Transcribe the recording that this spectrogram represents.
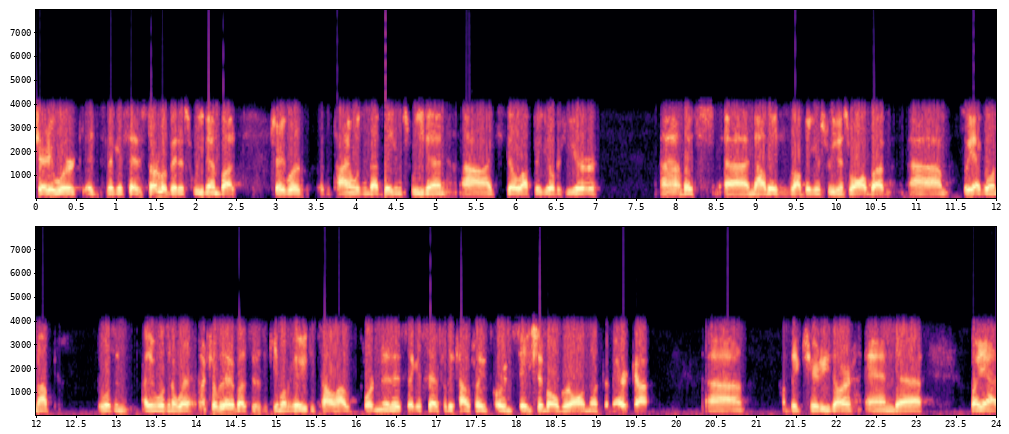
charity work. It's like I said, it started a little bit in Sweden, but charity work at the time wasn't that big in Sweden. Uh, it's still a lot bigger over here. Uh, but it's, uh, nowadays it's a lot bigger in Sweden as well. But um, so yeah, going up, it wasn't I didn't wasn't aware much over there. But as soon as I came over here, you could tell how important it is. Like I said, for the California organization, but overall in North America, uh, how big charities are. And uh, but yeah,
